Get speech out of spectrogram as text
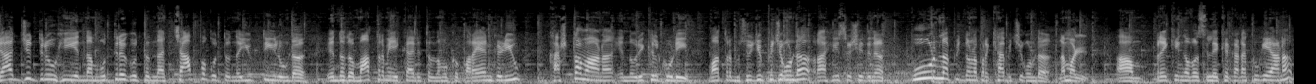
രാജ്യദ്രോഹി എന്ന മുദ്ര കുത്തുന്ന ചാപ്പ കുത്തുന്ന യുക്തിയിലുണ്ട് എന്നത് മാത്രമേ ഇക്കാര്യത്തിൽ നമുക്ക് പറയാൻ കഴിയൂ. കഷ്ടമാണ് എന്നൊരിക്കൽ കൂടി മാത്രം സൂചിപ്പിച്ചുകൊണ്ട് റാഹി റഷീദിന് പൂർണ പിന്തുണ പ്രഖ്യാപിച്ചുകൊണ്ട് നമ്മൾ ബ്രേക്കിംഗ് അവേഴ്സിലേക്ക് കടക്കുകയാണ്.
